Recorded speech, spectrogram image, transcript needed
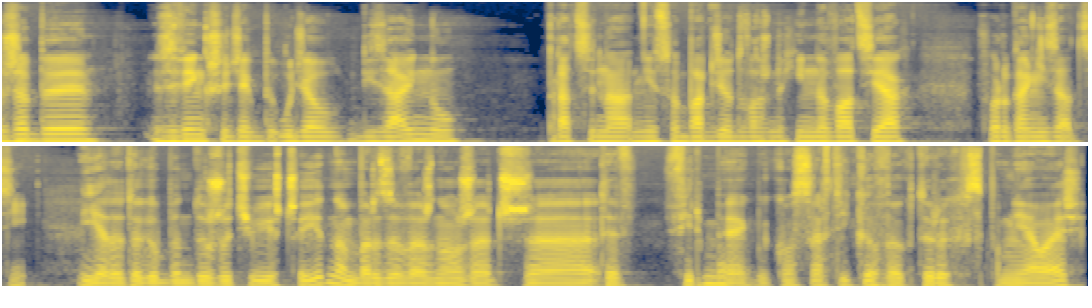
żeby zwiększyć jakby udział designu, pracy na nieco bardziej odważnych innowacjach w organizacji. Ja do tego będę rzucił jeszcze jedną bardzo ważną rzecz, że te firmy jakby konsultingowe, o których wspomniałeś,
